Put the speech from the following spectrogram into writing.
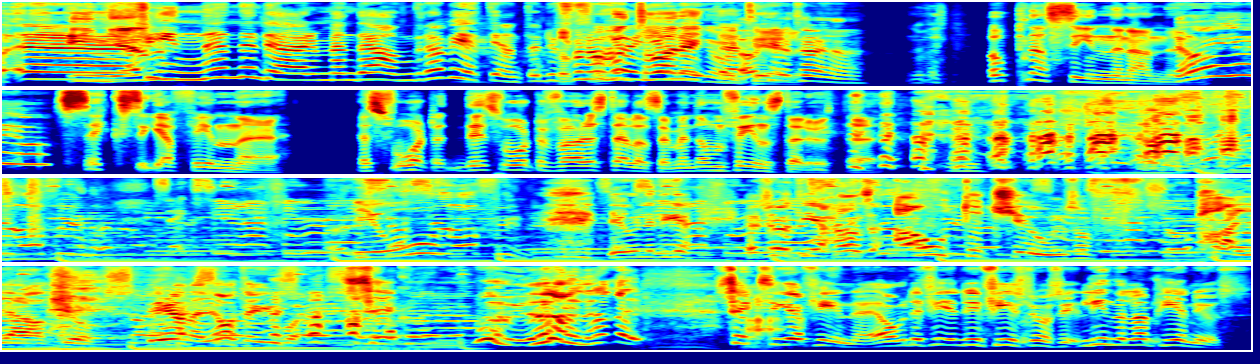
eh, ingen. Finnen är där men det andra vet jag inte. Du Då får får nog vi ta det en gång lite. till. Öppna sinnena nu. Ja, ja, ja. Sexiga finne. Det är, svårt, det är svårt att föreställa sig, men de finns där ute. jo, är lite grann. Jag tror att det är hans autotune som pajar alltihop. Det är det enda jag tänker på. Se- Sexiga finne. Ja, men det, det finns nog också. Linda Lampenius.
